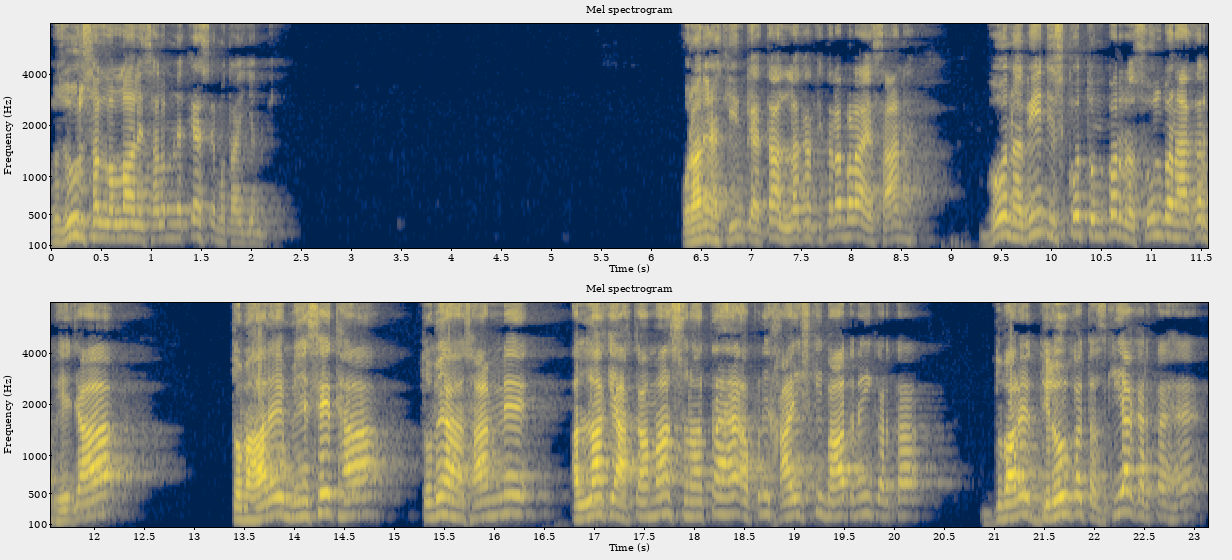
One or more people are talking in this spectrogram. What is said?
حضور صلی اللہ علیہ وسلم نے کیسے متعین کی؟ قرآن حکیم کہتا اللہ کا کتنا بڑا احسان ہے۔ وہ نبی جس کو تم پر رسول بنا کر بھیجا، تمہارے میں سے تھا، تمہیں سامنے اللہ کے احکامات سناتا ہے، اپنی خواہش کی بات نہیں کرتا۔ دوبارہ دلوں کا تزکیہ کرتا ہے،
